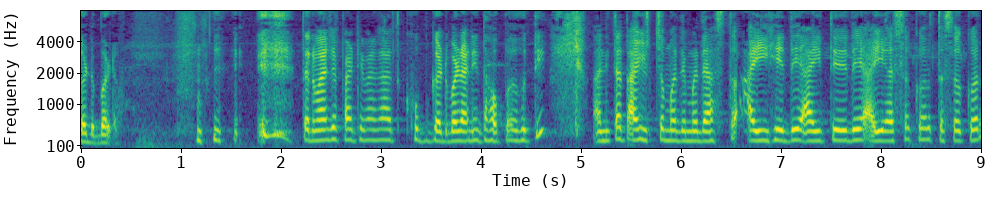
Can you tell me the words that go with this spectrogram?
गडबड. तर माझ्या पाठीमागे आज खूप गडबड आणि धावपळ होती. आणि त्यात आयुषचं मध्ये मध्ये असतं आई हे दे आई ते दे आई असं कर तसं कर.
